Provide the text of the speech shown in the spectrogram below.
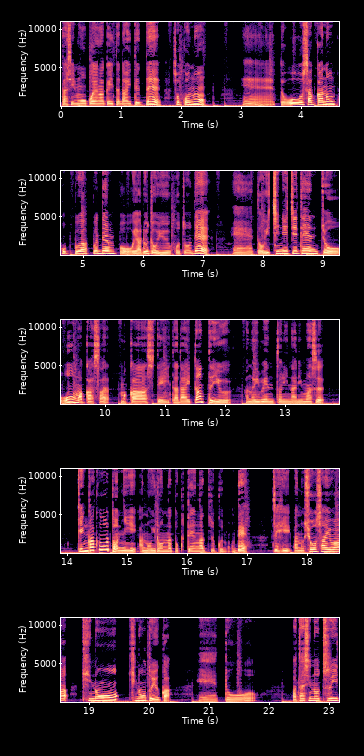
私にもお声掛けいただいてて、そこの、えー、っと、大阪のポップアップ店舗をやるということで、え、っと、一日店長を任さ、任していただいたっていう、あの、イベントになります。金額ごとに、あの、いろんな特典がつくので、ぜひ、あの、詳細は、昨日？昨日というか、えっ、ー、と、私のツイッ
